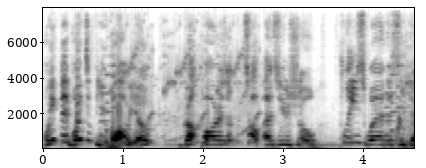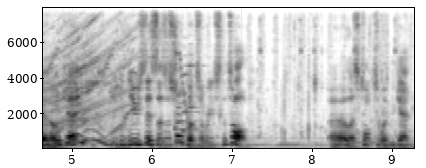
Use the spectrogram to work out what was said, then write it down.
We've been waiting for you, Mario. Grandpa is at the top as usual. Please wear this again, okay? You can use this as a shortcut to reach the top. Uh, let's talk to him again.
